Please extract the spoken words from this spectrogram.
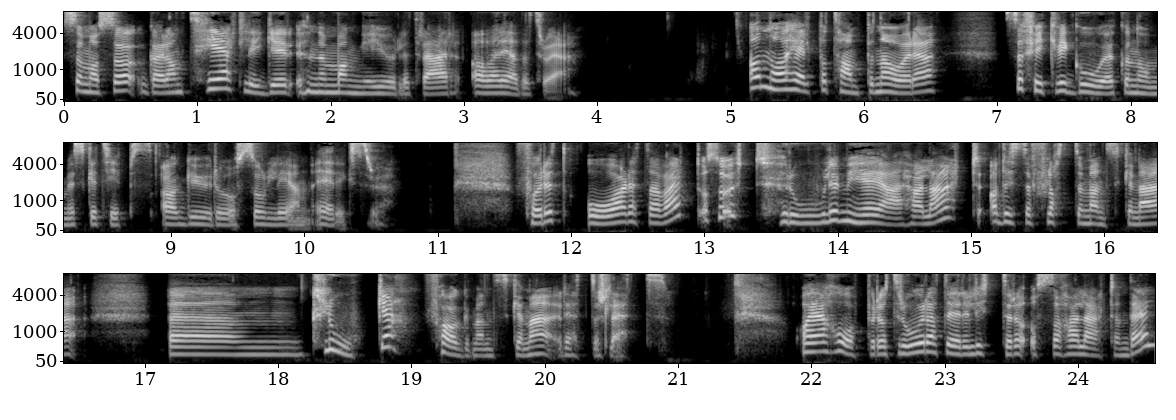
som også garantert ligger under mange juletrær allerede, tror jeg. Og nå, helt på tampen av året, så fikk vi gode økonomiske tips av Guro Solén Eriksrud. For et år dette har vært, og så utrolig mye jeg har lært av disse flotte menneskene. Eh, kloke fagmenneskene, rett og slett. Og jeg håper og tror at dere lyttere også har lært en del,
